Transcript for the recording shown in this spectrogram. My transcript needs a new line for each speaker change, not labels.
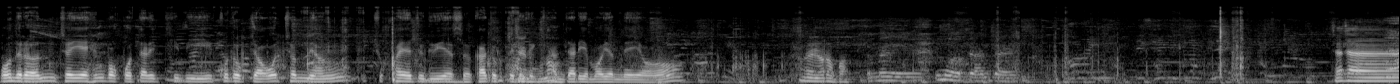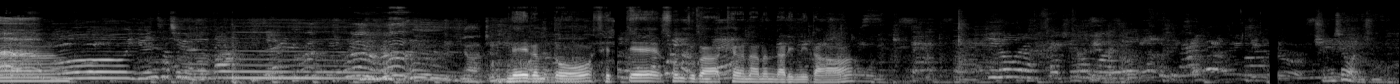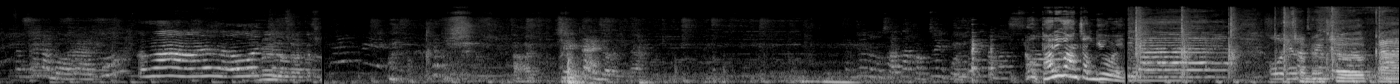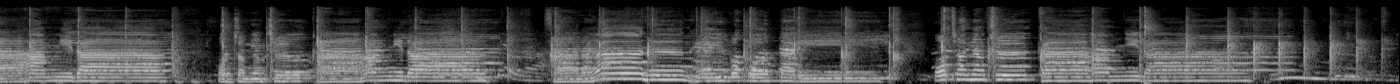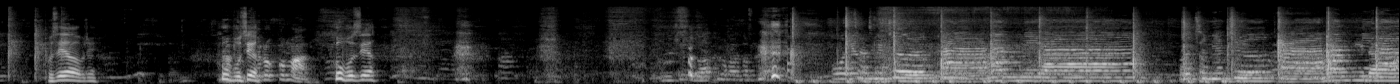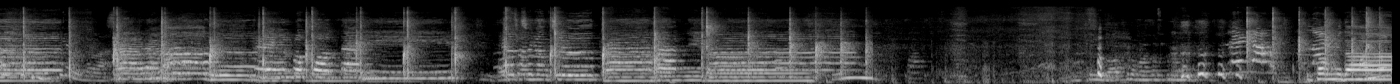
오늘은 저희 행복 보따리 TV 구독자 5,000명 축하해 주기 위해서 가족들이 이렇게
되는구나.
한 자리에 모였네요.
그래 열어봐. 짜잔.
오 유튜브
야, 저
내일은 또 셋째 손주가 태어나는 날입니다.
귀여워라
취미생활이지 뭐.
하나 뭐라고?
엄마,
제일 자다 갑자기 벌떡 일어났어
어, 다리가 한짝 기워요.
천명 축하합니다. 5천명 축하합니다. 사랑하는 행복 보따리 5천명 축하합니다. 보세요 아버지. 후 보세요. 후 보세요.
오천명 축하합니다 오천명 축하합니다 사랑하는 행복 보따리 오천명 축하합니다
축하합니다.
